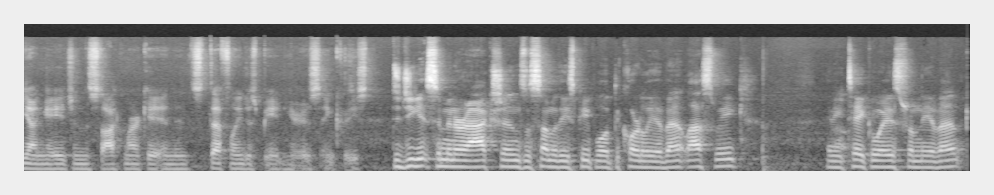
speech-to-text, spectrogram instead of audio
young age in the stock market, and it's definitely just being here has increased. Did you get some interactions with some of these people at the quarterly event last week? Any takeaways from the event?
